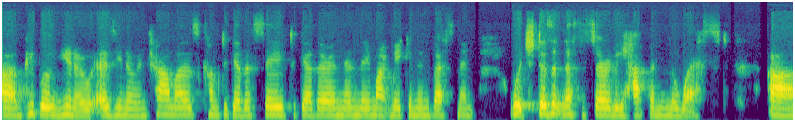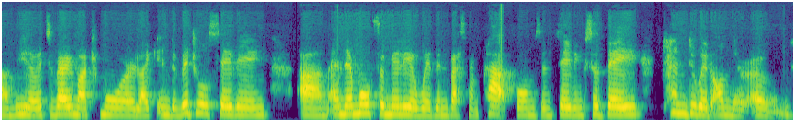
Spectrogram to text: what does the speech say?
um, people, you know, as you know, in chamas come together, save together, and then they might make an investment, which doesn't necessarily happen in the West. Um, you know, it's very much more like individual saving um, and they're more familiar with investment platforms and savings, so they can do it on their own.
